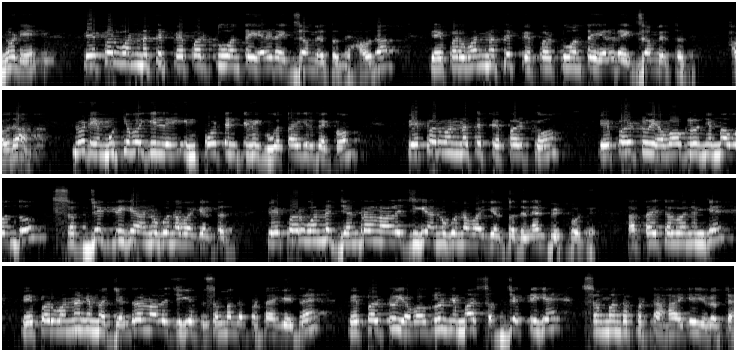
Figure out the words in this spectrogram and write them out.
ನೋಡಿ ಪೇಪರ್ ಒನ್ ಮತ್ತೆ ಪೇಪರ್ ಟೂ ಅಂತ ಎರಡು ಎಕ್ಸಾಮ್ ಇರ್ತದೆ. ಹೌದಾ? ಪೇಪರ್ ಒನ್ ಮತ್ತೆ ಪೇಪರ್ ಟೂ ಅಂತ ಎರಡು ಎಕ್ಸಾಮ್ ಇರ್ತದೆ. ಹೌದಾ? ನೋಡಿ, ಮುಖ್ಯವಾಗಿ ಇಲ್ಲಿ ಇಂಪಾರ್ಟೆಂಟ್ ನಿಮಗೆ ಗೊತ್ತಾಗಿರ್ಬೇಕು. ಪೇಪರ್ ಒನ್ ಮತ್ತೆ ಪೇಪರ್ ಟು ಪೇಪರ್ ಟು ಯಾವಾಗ್ಲೂ ನಿಮ್ಮ ಒಂದು ಸಬ್ಜೆಕ್ಟಿಗೆ ಅನುಗುಣವಾಗಿರ್ತದೆ. ಪೇಪರ್ ಒನ್ ಜನರಲ್ ನಾಲೆಜ್ಗೆ ಅನುಗುಣವಾಗಿರ್ತದೆ ನೆನ್ಪಿಟ್ಕೊಡ್ರಿ ಅರ್ಥ ಆಯ್ತಲ್ವಾ ನಿಮ್ಗೆ? ಪೇಪರ್ ಒನ್ ನಿಮ್ಮ ಜನರಲ್ ನಾಲೆಜ್ಗೆ ಸಂಬಂಧಪಟ್ಟ ಹಾಗೆ ಇದ್ರೆ, ಪೇಪರ್ ಟು ಯಾವಾಗ್ಲೂ ನಿಮ್ಮ ಸಬ್ಜೆಕ್ಟಿಗೆ ಸಂಬಂಧಪಟ್ಟ ಹಾಗೆ ಇರುತ್ತೆ.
